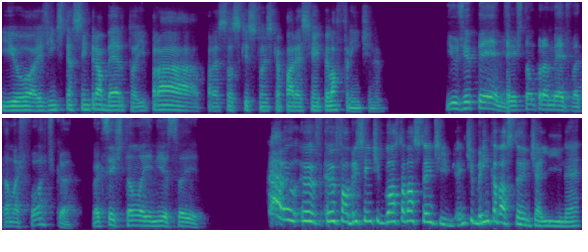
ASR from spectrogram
E eu, a gente está sempre aberto aí para essas questões que aparecem aí pela frente, né? E o GPM, gestão para médico, vai estar tá mais forte, cara? Como é que vocês estão aí nisso aí? Cara, eu, eu, eu e o Fabrício, a gente gosta bastante, a gente brinca bastante ali, né?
